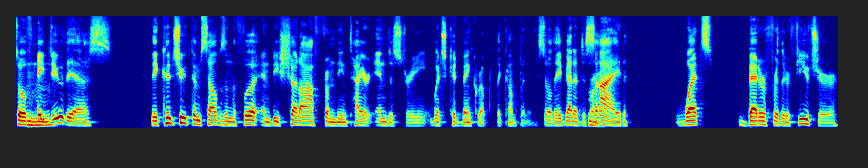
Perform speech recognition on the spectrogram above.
So if mm-hmm. they do this, they could shoot themselves in the foot and be shut off from the entire industry, which could bankrupt the company. So they've got to decide right. what's better for their future,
